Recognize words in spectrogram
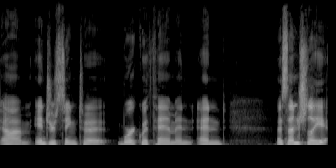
um, interesting to work with him and and essentially,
